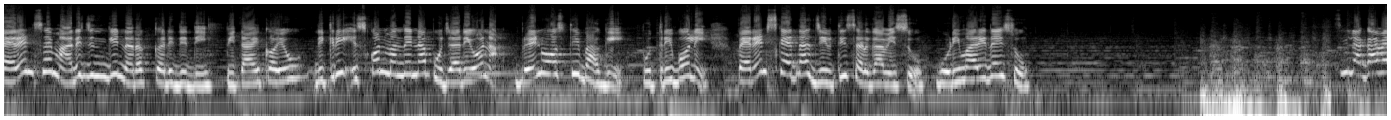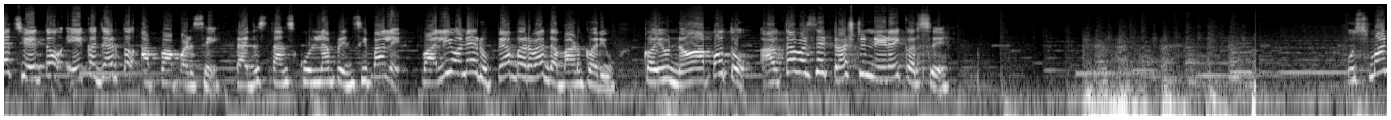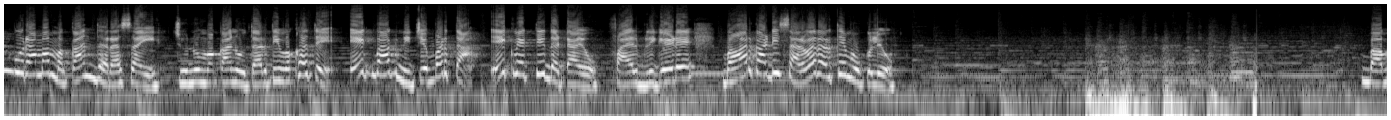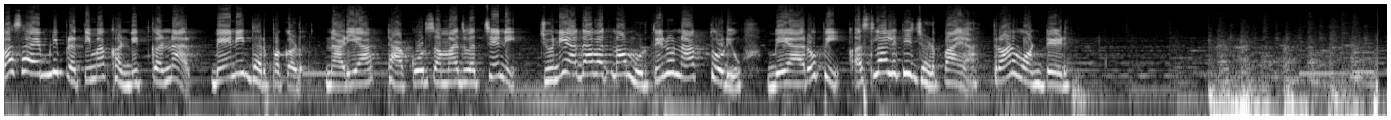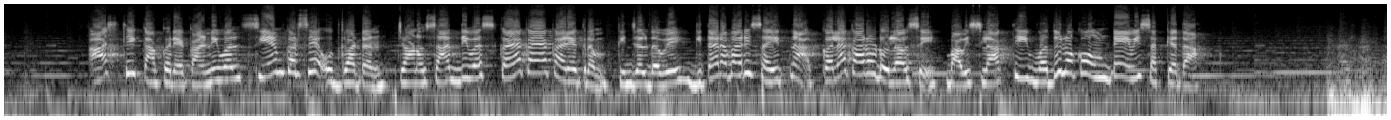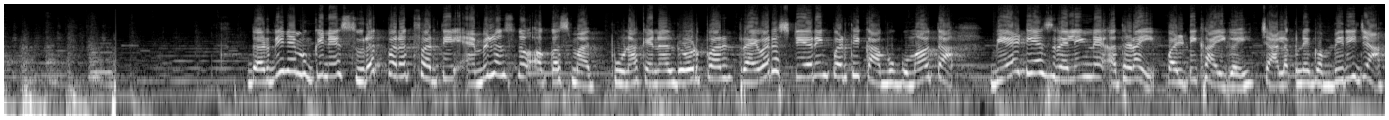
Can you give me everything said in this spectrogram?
પેરેન્ટ્સે મારી જિંદગી નરક કરી દીધી. પિતાએ કહ્યું, દીકરી ઇસ્કોન મંદિરના પૂજારીઓના બ્રેન વોશથી ભાગી. પુત્રી બોલી, પેરેન્ટ્સ કહેતા જીવતી સળગાવીશું. ગોળી મારી દઈશું. લગાવ્યા છે તો એક હજાર તો આપવા પડશે. રાજસ્થાન સ્કૂલના પ્રિન્સિપાલે વાલીઓને રૂપિયા ભરવા દબાણ કર્યું. કહ્યું, ન આપો તો આવતા વર્ષે ટ્રસ્ટ નિર્ણય કરશે. ઉસ્માનપુરામાં મકાન ધરાશાયી. જૂનું મકાન ઉતારતી વખતે એક ભાગ નીચે પડતા એક વ્યક્તિ દટાયો. ફાયર બ્રિગેડે બહાર કાઢી સારવાર અર્થે મોકલ્યો. બાબા સાહેબની પ્રતિમા ખંડિત કરનાર બેની ધરપકડ. નાળિયા, ઠાકોર સમાજ વચ્ચેની જૂની અદાવતમાં મૂર્તિનું નાક તોડ્યું. બે આરોપી અસલાલીથી ઝડપાયા. ત્રણ વોન્ટેડ આજથી કાંકરિયા કાર્નિવલ સીએમ કરશે ઉદ્ઘાટન. જાણો સાત દિવસ કયા કયા કાર્યક્રમ? કિંજલ દવે ગીતા રબારી સહિતના કલાકારો ડોલાવશે. બાવીસ લાખથી વધુ લોકો ઉમટે એવી શક્યતા. દર્દીને મૂકીને સુરત પરત ફરતી એમ્બ્યુલન્સનો અકસ્માત. પૂણા કેનાલ રોડ પર ડ્રાઈવર સ્ટીયરિંગ પરથી કાબુ ગુમાવતા બીઆરટીએસ રેલિંગને અથડાઈ પલટી ખાઈ ગઈ. ચાલકને ગંભીર ઈજા.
